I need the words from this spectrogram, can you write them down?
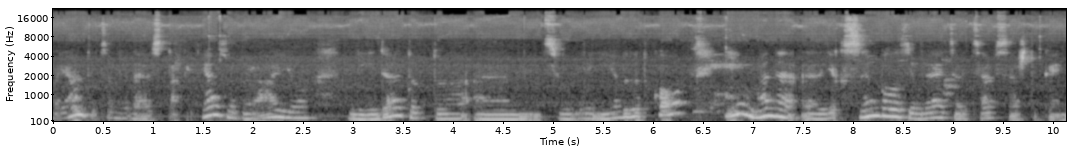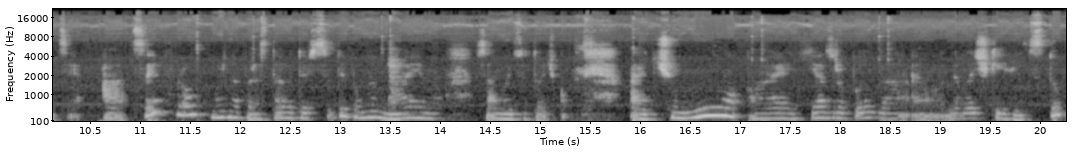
варіанту це виглядає ось так. Я забираю ліда, тобто е, цю лінію додатково, і в мене е, як символ з'являється оця вся штукенція. А цифру можна переставити ось сюди, бо ми маємо саме цю точку. Чому е, я зробила е, невеличкий відступ?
